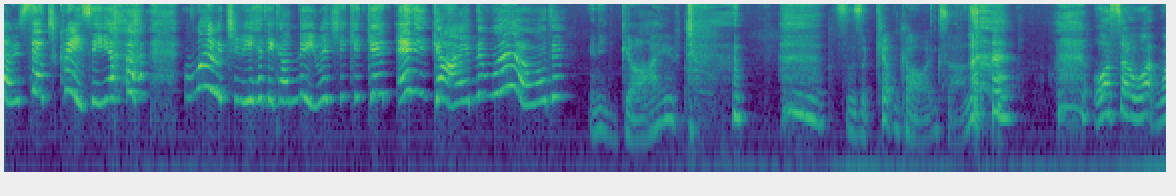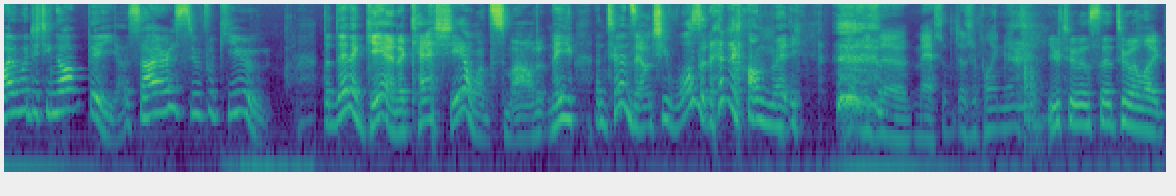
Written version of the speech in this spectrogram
know, sounds crazy. Why would she be hitting on me when she could get any guy in the world? Any guy? this is a Kip comic, son. also, what? Why would she not be? Saya's super cute. But then again, a cashier once smiled at me, and turns out she wasn't hitting on me. It was a massive disappointment. You two said to her like,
